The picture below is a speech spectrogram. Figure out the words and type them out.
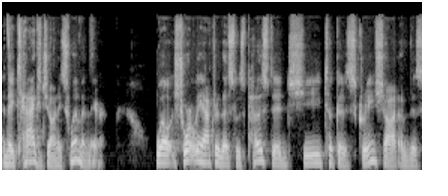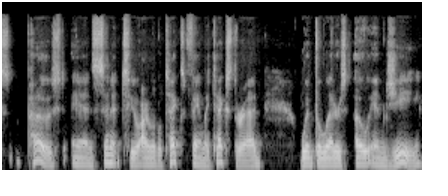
And they tagged johnny swim in there. Well, shortly after this was posted, she took a screenshot of this post and sent it to our little text family text thread with the letters OMG.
